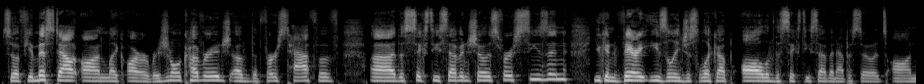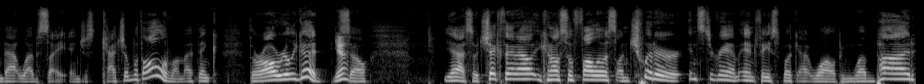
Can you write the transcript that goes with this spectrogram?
So if you missed out on like our original coverage of the first half of uh, the 67 show's first season, you can very easily just look up all of the 67 episodes on that website and just catch up with all of them. I think they're all really good. Yeah. So yeah, so check that out. You can also follow us on Twitter, Instagram, and Facebook at Walloping Web Pod.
